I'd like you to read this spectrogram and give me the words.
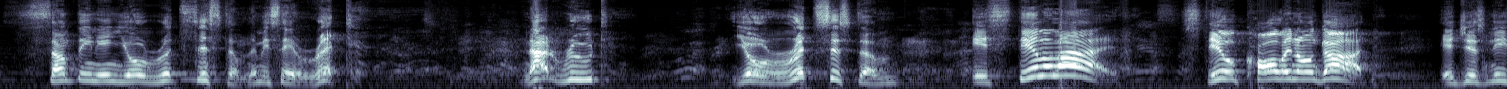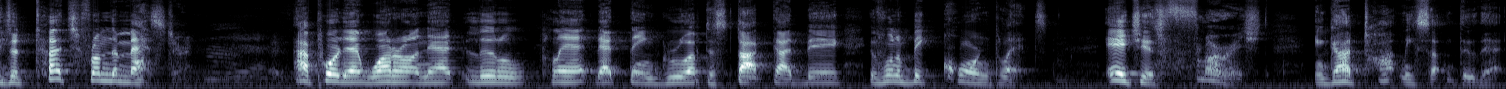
Something in your root system, let me say root, not root, your root system is still alive, still calling on God. It just needs a touch from the master. I poured that water on that little plant. That thing grew up. The stock got big. It was one of the big corn plants. It just flourished. And God taught me something through that.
